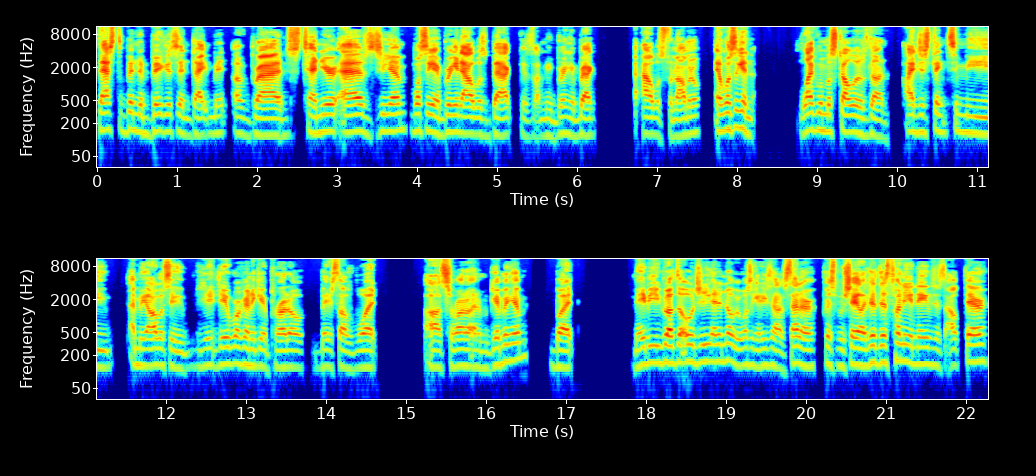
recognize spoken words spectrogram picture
That's been the biggest indictment of Brad's tenure as GM. Once again, bringing Al was back because I mean, bringing back Al was phenomenal. And once again, like what Muscala has done, I just think to me, I mean, obviously they, they were going to get Proto based off what uh Serrano ended up giving him, but maybe you go out the OG Anunoby. Once again, he's not a center. Chris Boucher, like there- there's plenty of names that's out there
